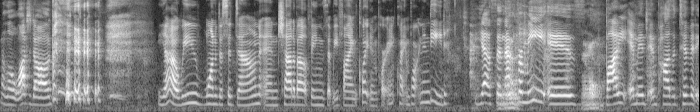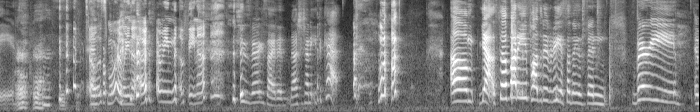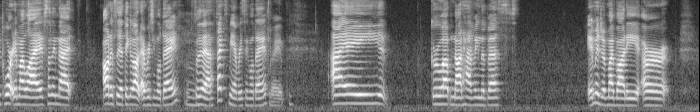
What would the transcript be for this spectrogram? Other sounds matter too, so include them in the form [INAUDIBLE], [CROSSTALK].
My little watchdog. [LAUGHS] yeah, we wanted to sit down and chat about things that we find quite important, quite important indeed. Yes, and that for me is body image and positivity. [LAUGHS] Tell us more, Lena. [LAUGHS] I mean, Athena. She's very excited. Now she's trying to eat the cat. [LAUGHS] um, yeah, so body positivity is something that's been very important in my life, something that honestly I think about every single day. Mm. So that affects me every single day. Right. I grew up not having the best image of my body, or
